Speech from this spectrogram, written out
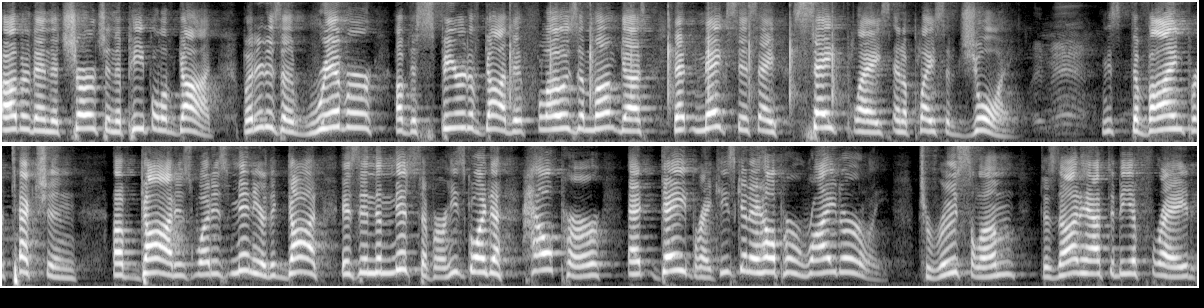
other than the church and the people of God. But it is a river of the Spirit of God that flows among us that makes this a safe place and a place of joy. Amen. This divine protection of God is what is meant here, that God is in the midst of her. He's going to help her at daybreak, He's going to help her right early. Jerusalem does not have to be afraid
